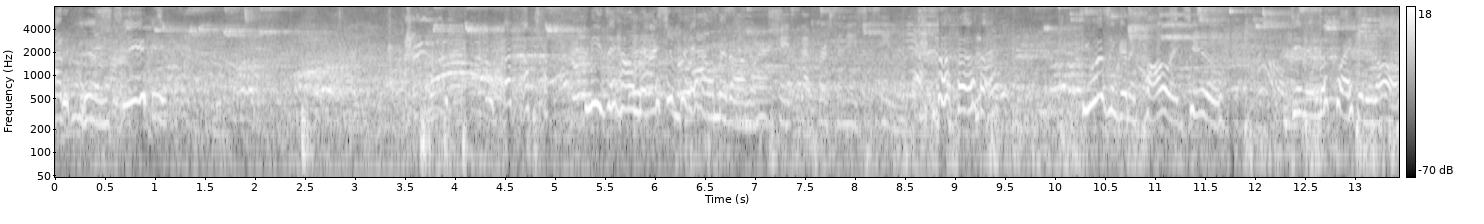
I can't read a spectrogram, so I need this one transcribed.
Out of him. Gee. he needs a helmet. I should put a helmet on him. in case that person needs to see that. He wasn't going to call it, too. Didn't look like it at all.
